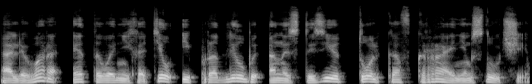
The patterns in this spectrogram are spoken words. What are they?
Альвара этого не хотел и продлил бы анестезию только в крайнем случае.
